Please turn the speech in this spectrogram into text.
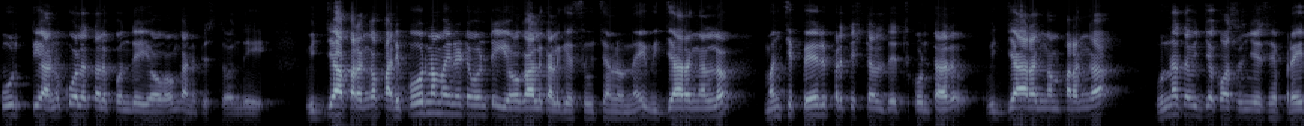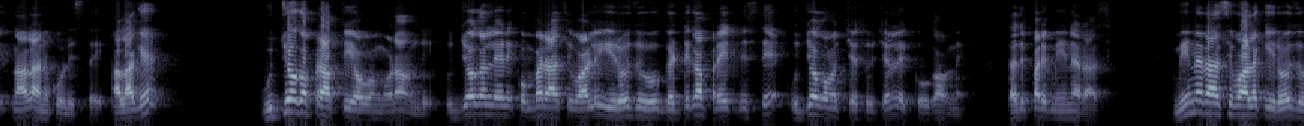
పూర్తి అనుకూలతలు పొందే యోగం కనిపిస్తోంది. విద్యాపరంగా పరిపూర్ణమైనటువంటి యోగాలు కలిగే సూచనలు ఉన్నాయి. విద్యారంగంలో మంచి పేరు ప్రతిష్టలు తెచ్చుకుంటారు. విద్యారంగం పరంగా ఉన్నత విద్య కోసం చేసే ప్రయత్నాలు అనుకూలిస్తాయి. అలాగే ఉద్యోగ ప్రాప్తి యోగం కూడా ఉంది. ఉద్యోగం లేని కుంభరాశి వాళ్ళు ఈరోజు గట్టిగా ప్రయత్నిస్తే ఉద్యోగం వచ్చే సూచనలు ఎక్కువగా ఉన్నాయి. తదుపరి మీనరాశి. మీనరాశి వాళ్ళకి ఈరోజు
